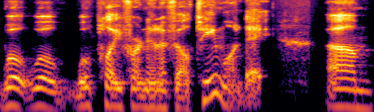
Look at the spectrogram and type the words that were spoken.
will will will play for an NFL team one day. Um,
